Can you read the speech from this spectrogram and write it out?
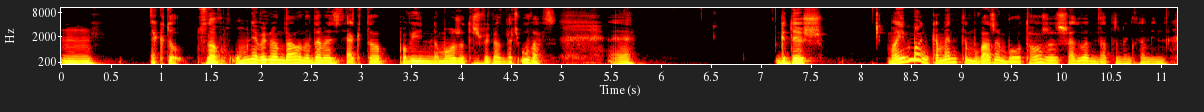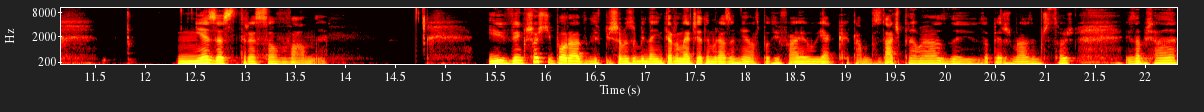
mm, jak to znowu u mnie wyglądało, natomiast jak to powinno może też wyglądać u Was. E, Gdyż moim mankamentem uważam było to, że szedłem na ten egzamin niezestresowany. I w większości porad, gdy wpiszemy sobie na internecie, tym razem nie na Spotify, jak tam zdać prawo jazdy za pierwszym razem czy coś, jest napisane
